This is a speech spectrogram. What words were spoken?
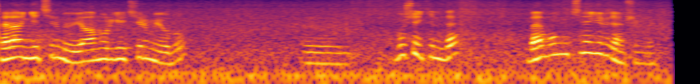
falan geçirmiyor. Yağmur geçirmiyor bu. Ee, bu şekilde ben bunun içine gireceğim şimdi.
